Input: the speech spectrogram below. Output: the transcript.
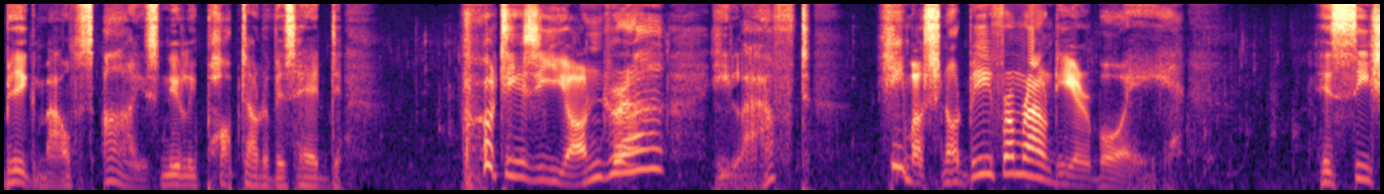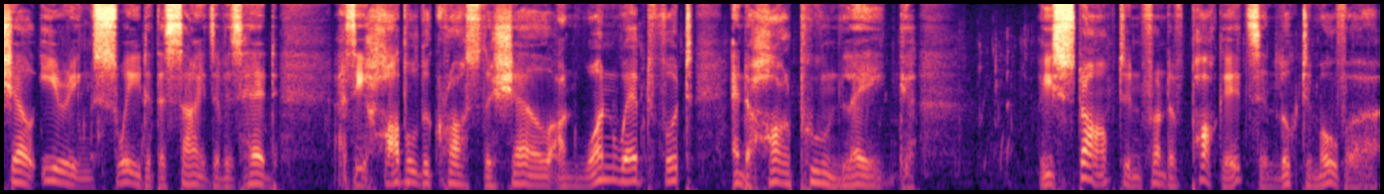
Big Mouth's eyes nearly popped out of his head. What is Yondra? He laughed. He must not be from round here, boy. His seashell earrings swayed at the sides of his head as he hobbled across the shell on one webbed foot and a harpoon leg. He stopped in front of Pockets and looked him over.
